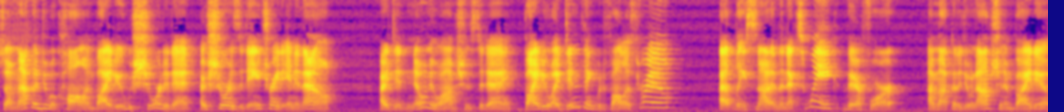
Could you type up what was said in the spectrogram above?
So I'm not going to do a call on Baidu. We shorted it. I shorted the day trade in and out. I did no new options today. Baidu I didn't think would follow through, at least not in the next week. Therefore, I'm not going to do an option in Baidu.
